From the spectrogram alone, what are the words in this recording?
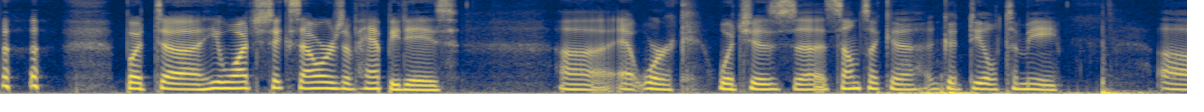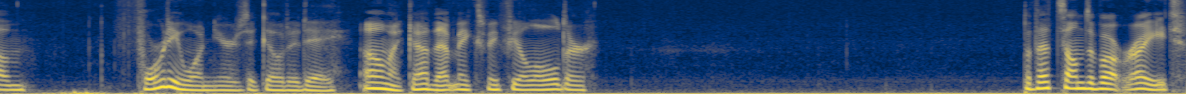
but uh, he watched six hours of Happy Days uh, at work, which is uh, sounds like a, a good deal to me. Um, 41 years ago today. Oh my God, that makes me feel older. But that sounds about right.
